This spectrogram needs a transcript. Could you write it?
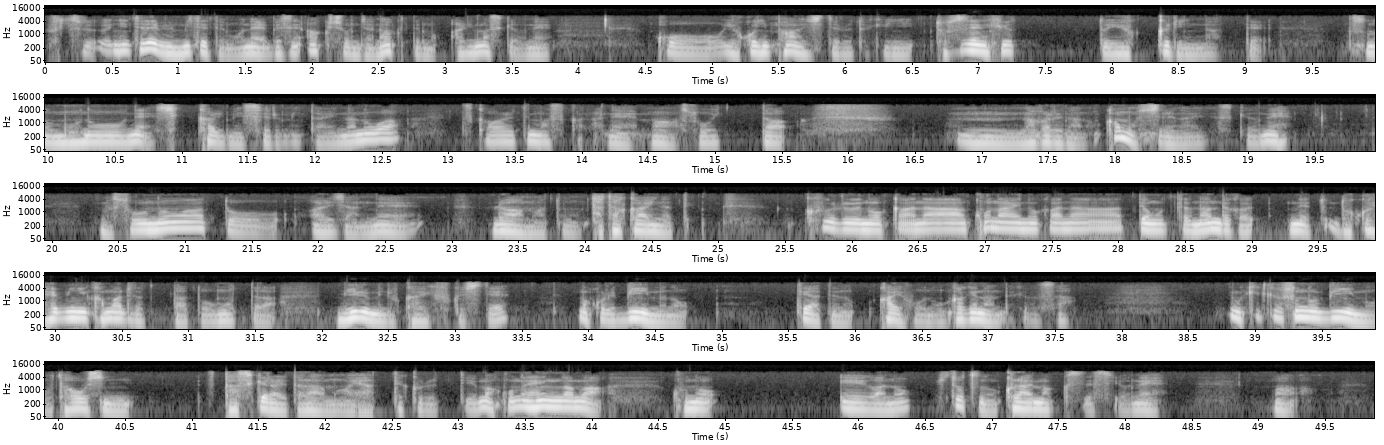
普通にテレビ見ててもね、別にアクションじゃなくてもありますけどね、こう横にパンしてる時に突然ヒュッとゆっくりになって、そのものをね、しっかり見せるみたいなのは使われてますからね、まあそういった、うん、流れなのかもしれないですけどね。その後、あれじゃんね、ラーマとの戦いになって、来るのかな、来ないのかなって思ったら、なんだかね、毒蛇に噛まれたと思ったら、みるみる回復して、まあ、これビームの手当の解放のおかげなんだけどさ、でも結局そのビームを倒しに助けられたラーマがやってくるっていう、まあ、この辺がまあ、この映画の一つのクライマックスですよね。まあ、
